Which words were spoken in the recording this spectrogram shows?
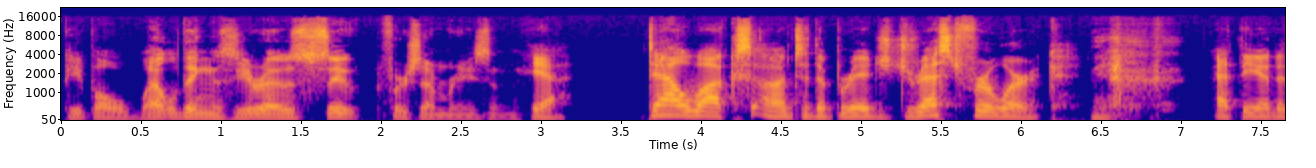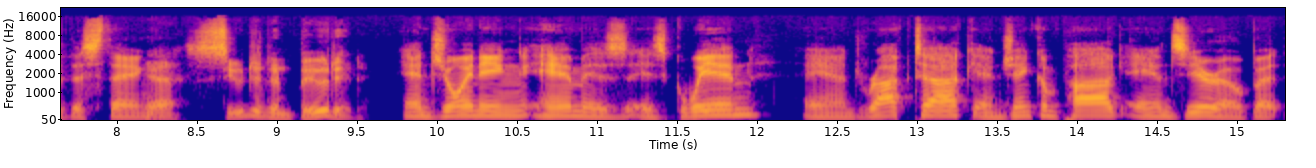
People welding Zero's suit for some reason. Yeah. Dal walks onto the bridge dressed for work Yeah. at the end of this thing. Yeah, suited and booted. And joining him is is Gwyn and Rok-Tahk and Jankom Pog and Zero, but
